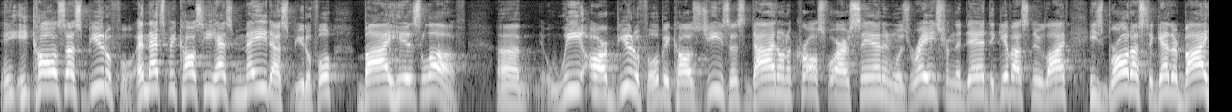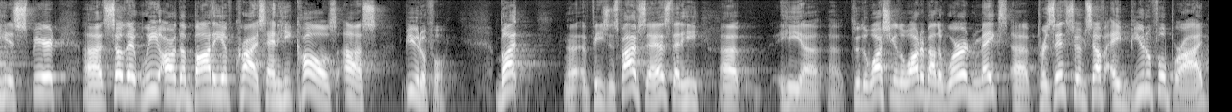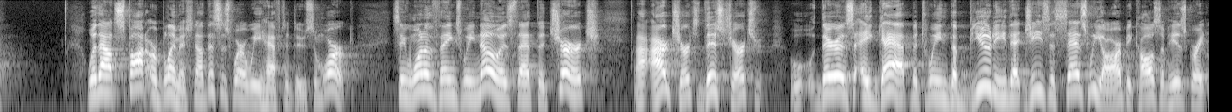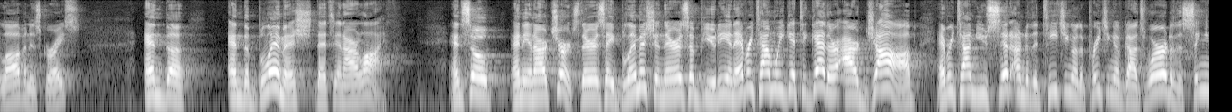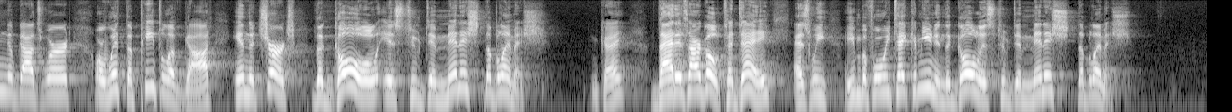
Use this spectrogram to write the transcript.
He, calls us beautiful, and that's because He has made us beautiful by His love. Uh, we are beautiful because Jesus died on a cross for our sin and was raised from the dead to give us new life. He's brought us together by His Spirit uh, so that we are the body of Christ, and he calls us beautiful. But uh, Ephesians 5 says that he, uh, he uh, uh, through the washing of the water by the word, makes, uh, presents to himself a beautiful bride without spot or blemish. Now, this is where we have to do some work. See, one of the things we know is that the church, our church, this church, there is a gap between the beauty that Jesus says we are because of his great love and his grace and the, and the blemish that's in our life. And so, and in our church, there is a blemish and there is a beauty. And every time we get together, our job, every time you sit under the teaching or the preaching of God's word or the singing of God's word or with the people of God in the church, the goal is to diminish the blemish. Okay? That is our goal. Today, as we, even before we take communion, the goal is to diminish the blemish.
